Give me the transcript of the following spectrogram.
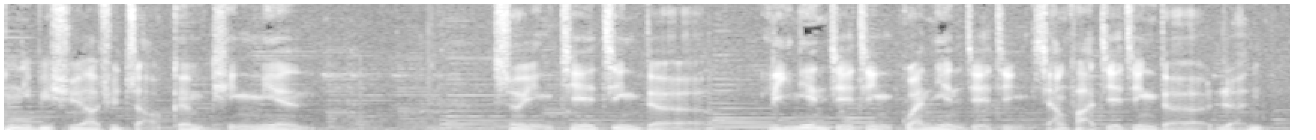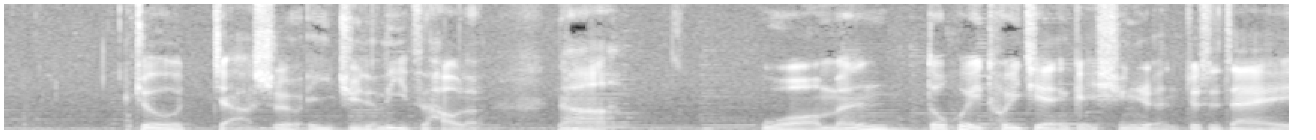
你必须要去找跟平面摄影接近的理念接近、观念接近、想法接近的人。就假设 AG 的例子好了，那我们都会推荐给新人，就是在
